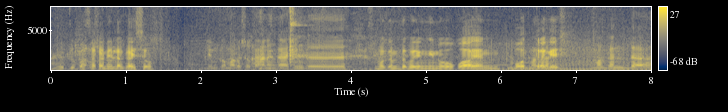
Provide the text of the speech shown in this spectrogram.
Buti pa sa kanila guys oh. Hindi mo ka malusutahan ng kasing ka. Maganda ba yung inuukayan? Botra guys. Maganda.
